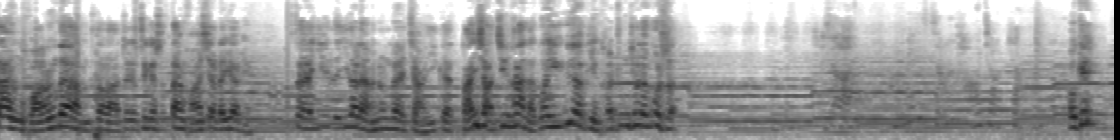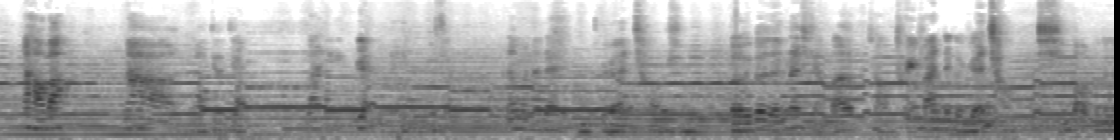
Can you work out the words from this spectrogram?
蛋黄的我们知道了，这个这个是蛋黄馅的月饼，在一一到两分钟内讲一个短小精悍的关于月饼和中秋的故事。谁先来？还没想好讲啥。OK，那好吧，那我就讲关于月饼的一个故事。那么呢，在元朝的时候，有一个人呢想把想推翻这个元朝，情报不能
